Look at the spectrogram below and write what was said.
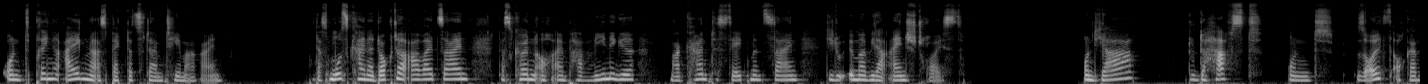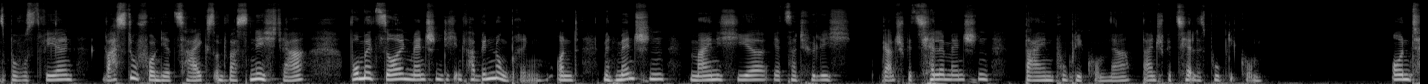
und bringe eigene Aspekte zu deinem Thema rein. Das muss keine Doktorarbeit sein, das können auch ein paar wenige markante Statements sein, die du immer wieder einstreust. Und ja, du darfst und sollst auch ganz bewusst wählen, was du von dir zeigst und was nicht, ja? Womit sollen Menschen dich in Verbindung bringen? Und mit Menschen meine ich hier jetzt natürlich ganz spezielle Menschen, dein Publikum, ja, dein spezielles Publikum. Und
